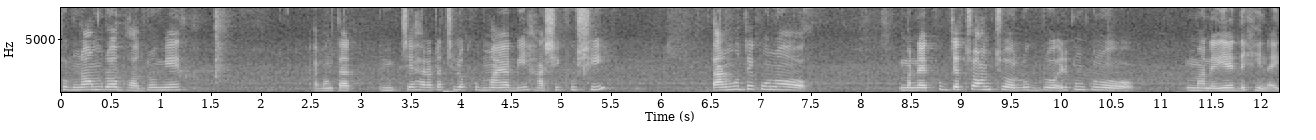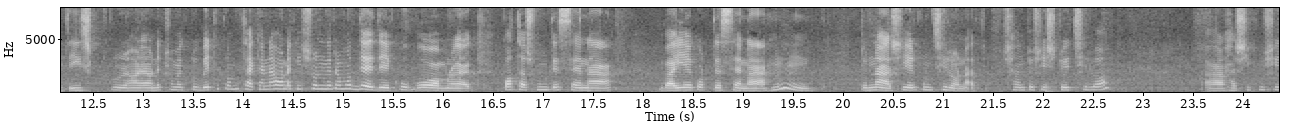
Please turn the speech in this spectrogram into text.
খুব নম্র, ভদ্র মেয়ে এবং তার চেহারাটা ছিল খুব মায়াবী হাসি খুশি তার মধ্যে কোনো মানে খুব যে চঞ্চল, উগ্র, এরকম কোনো মানে ইয়ে দেখি নাই যে অনেক সময় একটু ব্যতিক্রম থাকে না অনেক স্টুডেন্টের মধ্যে যে খুব আমরা কথা শুনতেছে না বা ইয়ে করতেছে না। হুম তো না সে এরকম ছিল না। শান্তশিষ্টই ছিল আর হাসি খুশি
